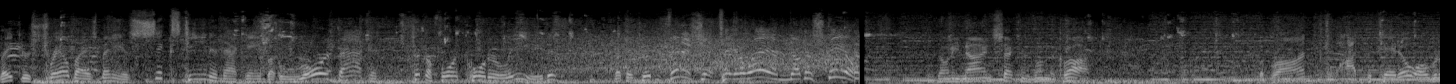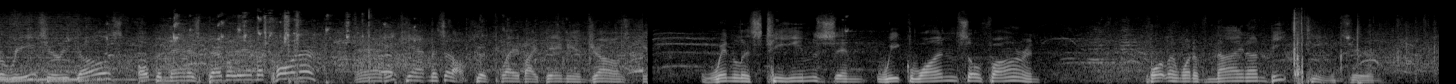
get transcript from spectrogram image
Lakers trailed by as many as 16 in that game, but roared back and took a fourth quarter lead. But they couldn't finish it. Take it away. Another steal. With only nine seconds on the clock. LeBron, hot potato, over to Reaves. Here he goes. Open man is Beverley in the corner. And he can't miss it. Oh, good play by Damian Jones. Winless teams in week one so far. And Portland, one of nine unbeaten teams here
